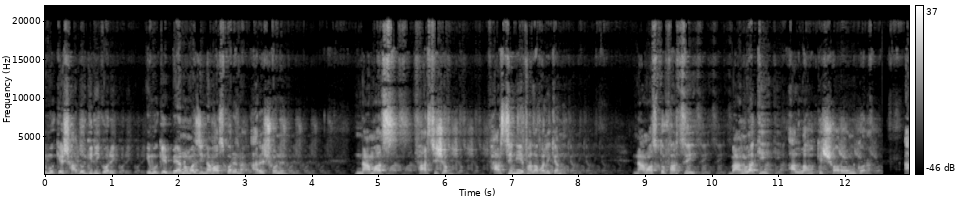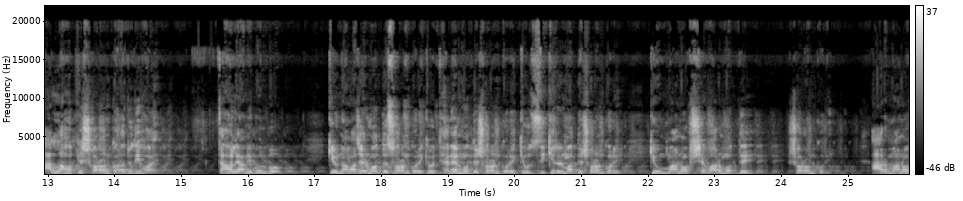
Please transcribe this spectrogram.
ইমুকে সাধুগিরি করে, ইমুকে বেনমাজি নামাজ পড়ে না। আরে শোনেন, নামাজ ফার্সি শব্দ। ফার্সি নিয়ে ফালাফালি কেন? নামাজ তো ফার্সি, বাংলা কি? আল্লাহকে স্মরণ করা। আল্লাহকে স্মরণ করা যদি হয়, তাহলে আমি বলব কেউ নামাজের মধ্যে স্মরণ করে, কেউ ধ্যানের মধ্যে স্মরণ করে, কেউ জিকিরের মধ্যে স্মরণ করে, কেউ মানব সেবার মধ্যে স্মরণ করে। আর মানব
